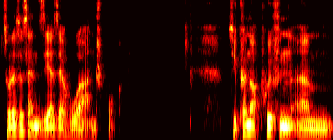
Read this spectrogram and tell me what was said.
So, das ist ein sehr, sehr hoher Anspruch. Sie können auch prüfen, ähm,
